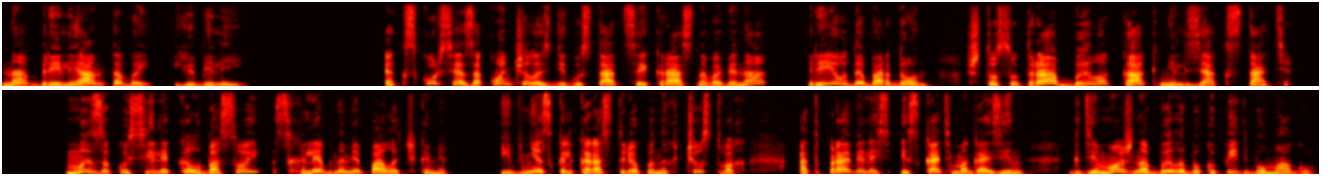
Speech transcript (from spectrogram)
на бриллиантовый юбилей. Экскурсия закончилась дегустацией красного вина Рио де Бардон, что с утра было как нельзя кстати. Мы закусили колбасой с хлебными палочками и в несколько растрепанных чувствах отправились искать магазин, где можно было бы купить бумагу.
